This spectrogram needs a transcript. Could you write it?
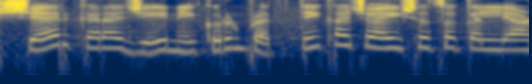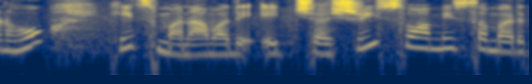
शेअर करा जेणेकरून प्रत्येकाच्या आयुष्याचं कल्याण हो. हीच मनामध्ये इच्छा. श्री स्वामी समर्थ.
